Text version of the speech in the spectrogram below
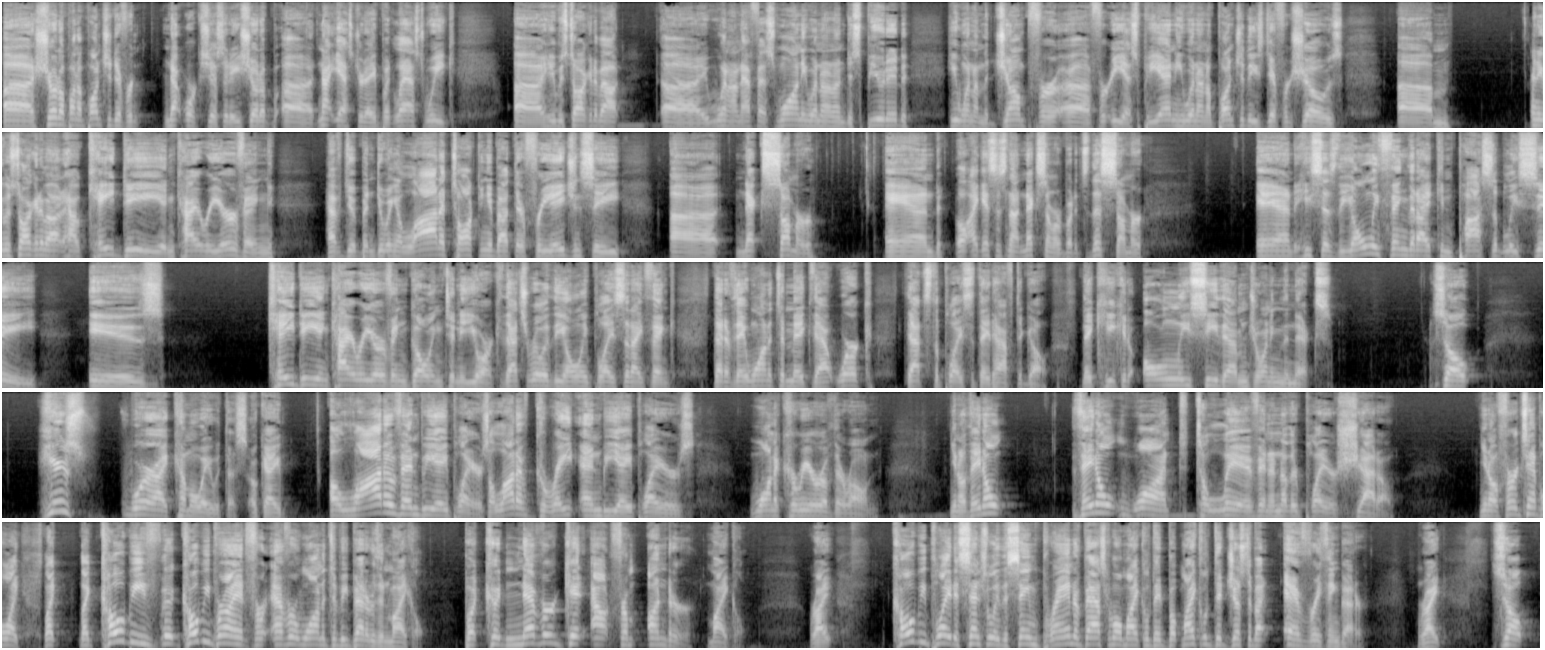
uh, showed up on a bunch of different networks yesterday. He showed up uh, not yesterday, but last week. Uh, he was talking about. Uh, he went on FS1. He went on Undisputed. He went on the Jump for uh, for ESPN. He went on a bunch of these different shows, um, and he was talking about how KD and Kyrie Irving have do, been doing a lot of talking about their free agency uh, next summer. And well, I guess it's not next summer, but it's this summer. And he says the only thing that I can possibly see is KD and Kyrie Irving going to New York. That's really the only place that I think that if they wanted to make that work, that's the place that they'd have to go. They, he could only see them joining the Knicks. So here's where I come away with this, okay? A lot of NBA players, a lot of great NBA players want a career of their own. You know, they don't they don't want to live in another player's shadow. You know, for example, like like like Kobe uh, Kobe Bryant forever wanted to be better than Michael, but could never get out from under Michael. Right? Kobe played essentially the same brand of basketball Michael did, but Michael did just about everything better. Right? So,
